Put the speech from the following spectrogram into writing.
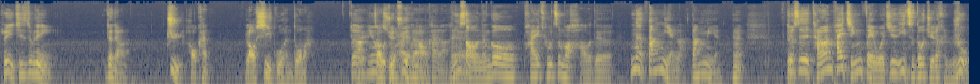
所以其实这部电影这样讲了，剧好看。老戏骨很多嘛？对啊，因为我觉得剧很好看啊，很少能够拍出这么好的。那当年啦，当年，嗯，就是台湾拍警匪，我其实一直都觉得很弱。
